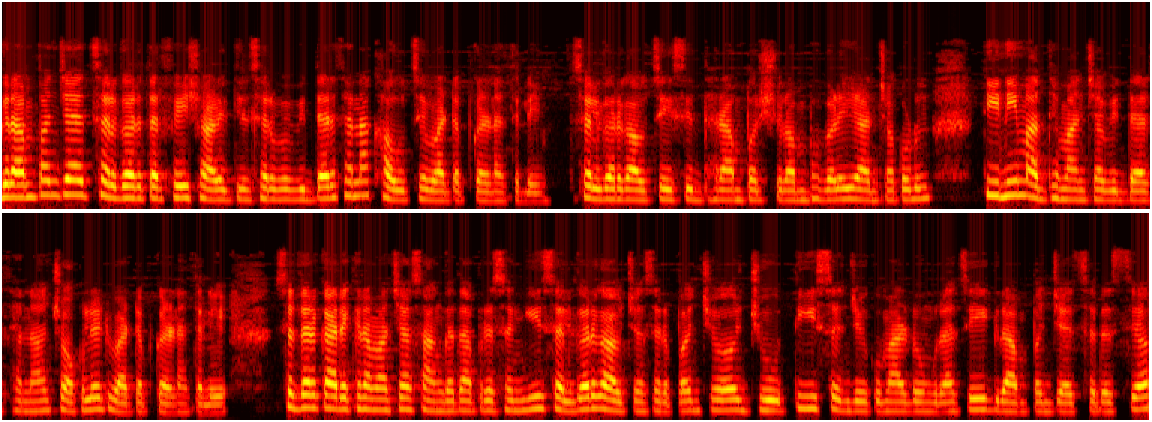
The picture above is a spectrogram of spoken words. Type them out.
ग्रामपंचायत सलगरतर्फे शाळेतील सर्व विद्यार्थ्यांना खाऊचे वाटप करण्यात आले. सलगर गावचे सिद्धराम परशुराम भगळे यांच्याकडून तिन्ही माध्यमांच्या विद्यार्थ्यांना चॉकलेट वाटप करण्यात आले. सदर कार्यक्रमाच्या सांगताप्रसंगी सलगर गावच्या सरपंच ज्योती संजय कुमार डोंगराचे ग्रामपंचायत सदस्य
